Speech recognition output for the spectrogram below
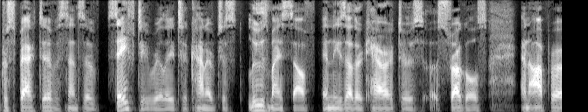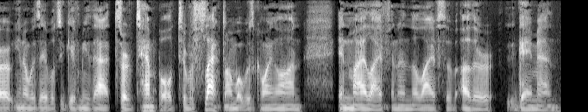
perspective, a sense of safety, really, to kind of just lose myself in these other characters' uh, struggles. And opera, you know, was able to give me that sort of temple to reflect on what was going on in my life and in the lives of other gay men.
